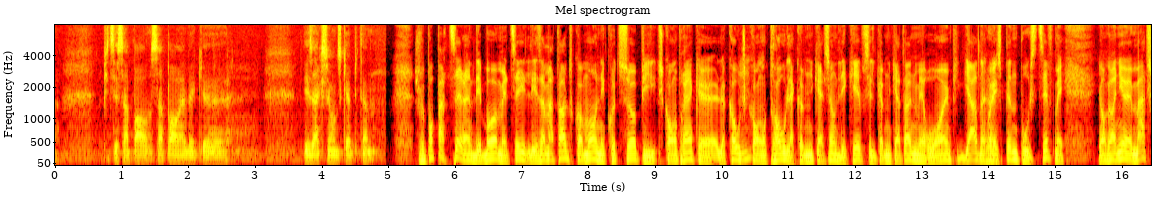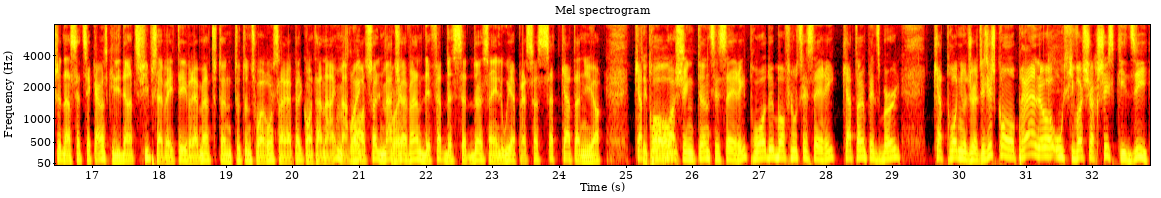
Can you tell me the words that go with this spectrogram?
puis, ça part, ça part avec euh, les actions du capitaine je veux pas partir un débat, mais tu sais, les amateurs tout comme moi, on écoute ça, puis je comprends que le coach mhm. contrôle la communication de l'équipe, c'est le communicateur numéro un, puis garde un, spin positif, mais ils ont gagné un match dans cette séquence qu'il identifie, puis ça avait été vraiment toute une, toute une soirée, on s'en rappelle, contre Anaheim. À part ça, le match avant, défaite de 7-2 à Saint-Louis, après ça, 7-4 à New York, 4-3 Washington, c'est serré, 3-2 Buffalo, c'est serré, 4-1 Pittsburgh, 4-3 New Jersey. Je comprends là où il va chercher ce qu'il dit.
